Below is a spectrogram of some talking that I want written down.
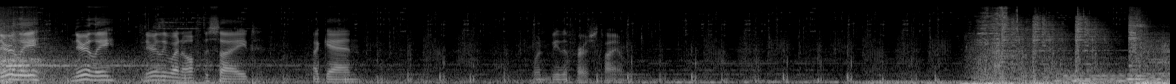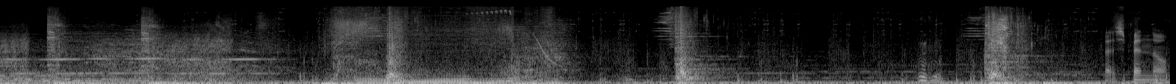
Nearly, nearly, nearly went off the side. Again. Wouldn't be the first time. That spin though.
